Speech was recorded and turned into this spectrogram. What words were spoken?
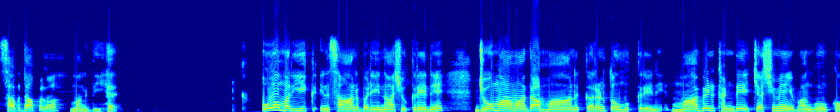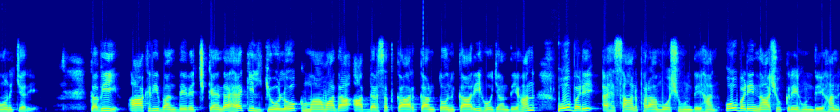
ਸਭ ਦਾ ਭਲਾ ਮੰਗਦੀ ਹੈ। ਉਹ ਅਮਰੀਕ ਇਨਸਾਨ ਬੜੇ ਨਾ ਸ਼ੁਕਰੇ ਨੇ, ਜੋ ਮਾਵਾਂ ਦਾ ਮਾਨ ਕਰਨ ਤੋਂ ਮੁੱਕਰੇ ਨੇ। ਮਾਂ ਬਿਨ ਠੰਡੇ ਚਸ਼ਮੇ ਵਾਂਗੂ ਕੌਣ ਚਰੇ? ਕਵੀ ਆਖਰੀ ਬੰਦ ਦੇ ਵਿੱਚ ਕਹਿੰਦਾ ਹੈ ਕਿ ਜੋ ਲੋਕ ਮਾਵਾਂ ਦਾ ਆਦਰ ਸਤਕਾਰ ਕਰਨ ਤੋਂ ਇਨਕਾਰੀ ਹੋ ਜਾਂਦੇ ਹਨ, ਉਹ ਬੜੇ ਅਹਿਸਾਨ ਫਰਾਮੋਸ਼ ਹੁੰਦੇ ਹਨ, ਉਹ ਬੜੇ ਨਾਸ਼ੁਕਰੇ ਹੁੰਦੇ ਹਨ।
